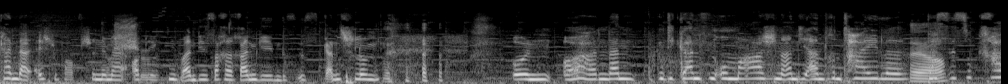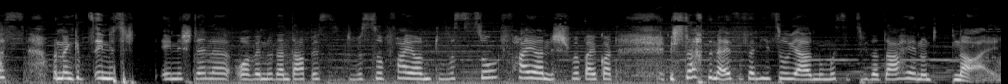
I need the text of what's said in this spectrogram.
kann da echt überhaupt schon nicht mehr objektiv an die Sache rangehen. Das ist ganz schlimm. Und, oh, und dann die ganzen Hommagen an die anderen Teile. Ja. Das ist so krass. Und dann gibt's eine, eine Stelle, oh, wenn du dann da bist, du wirst so feiern, du wirst so feiern, ich schwör bei Gott. Ich dachte, als es dann hieß so, ja, du musst jetzt wieder dahin und nein,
